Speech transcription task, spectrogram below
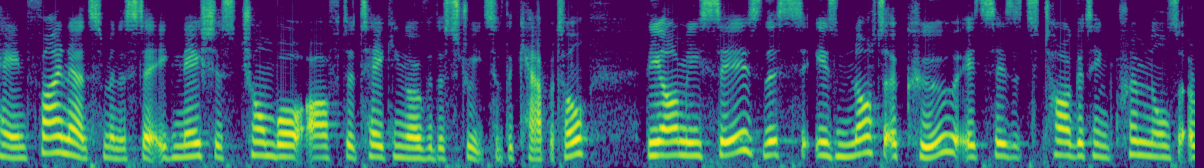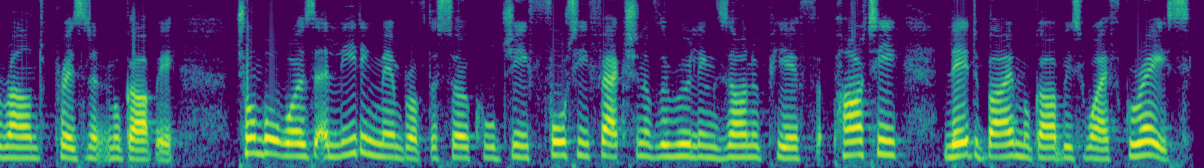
Finance Minister Ignatius Chombo after taking over the streets of the capital. The army says this is not a coup. It says it's targeting criminals around President Mugabe. Chombo was a leading member of the so-called G40 faction of the ruling ZANU-PF party, led by Mugabe's wife Grace.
